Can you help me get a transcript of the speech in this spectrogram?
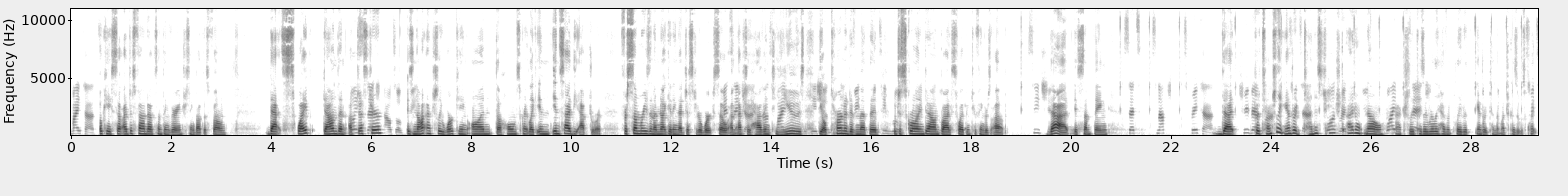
My cat. Okay, so I just found out something very interesting about this phone. That swipe down then up gesture search out of is not actually working on the home screen, like in inside the app drawer. For some reason, I'm not getting that gesture to work, so I'm actually having to use the alternative method, which is scrolling down by swiping two fingers up. That is something Set. Snap. Spreaker. that potentially Android 10 has changed. I don't know, actually, because I really haven't played with Android 10 that much because it was quite.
